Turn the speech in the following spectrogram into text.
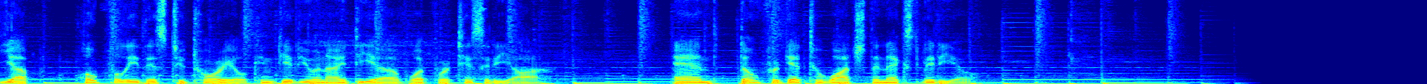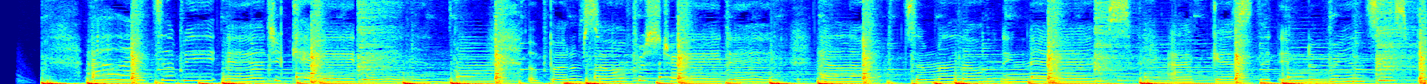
Yup, hopefully this tutorial can give you an idea of what vorticity are. And, don't forget to watch the next video. But I'm so frustrated. Hello to my loneliness. I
